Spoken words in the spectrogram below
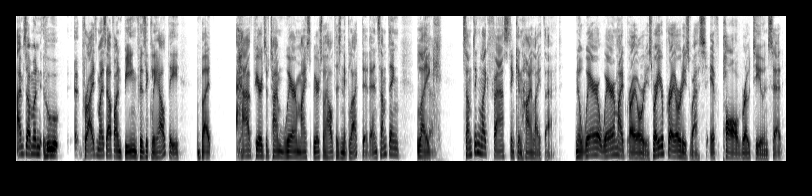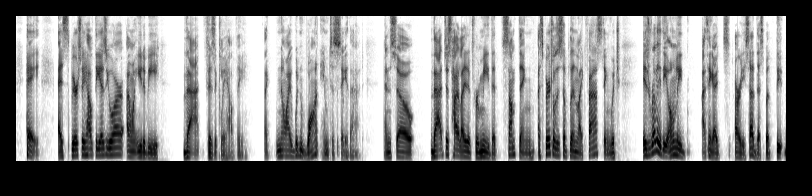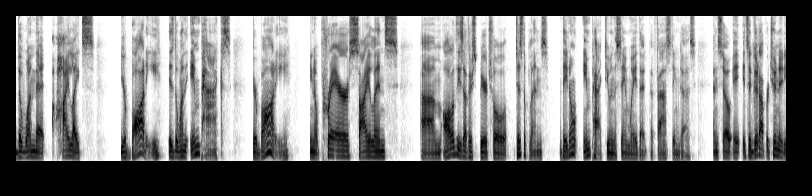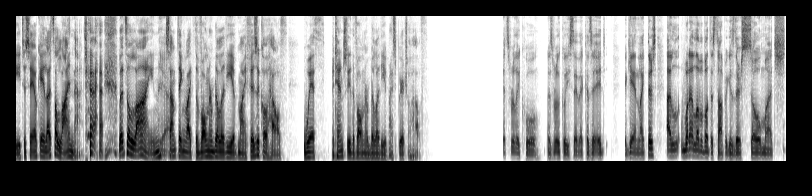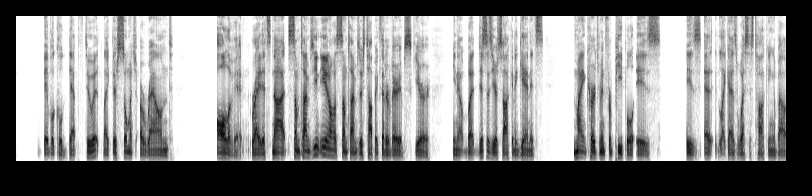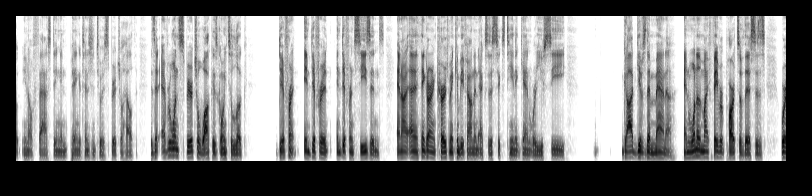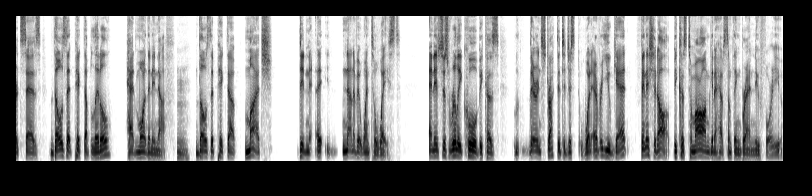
I'm someone who uh, prides myself on being physically healthy, but have periods of time where my spiritual health is neglected. And something like something like fasting can highlight that. You know, where where are my priorities? Where are your priorities, Wes? If Paul wrote to you and said, Hey, as spiritually healthy as you are, I want you to be that physically healthy. Like, no, I wouldn't want him to say that. And so that just highlighted for me that something, a spiritual discipline like fasting, which is really the only I think I already said this, but the the one that highlights your body is the one that impacts your body. You know, prayer, silence, um, all of these other spiritual disciplines, they don't impact you in the same way that, that fasting does. And so it, it's a good opportunity to say, okay, let's align that. let's align Yeah. something like the vulnerability of my physical health with potentially the vulnerability of my spiritual health. it's really cool. It's really cool you say that because it, it again, like there's I what I love about this topic is there's so much biblical depth to it. Like there's so much around all of it, right? It's not sometimes you you know sometimes there's topics that are very obscure, you know. But just as you're talking again, it's my encouragement for people is is uh, like as Wes is talking about, you know, fasting and paying attention to his spiritual health, is that everyone's spiritual walk is going to look different in different in different seasons. And I, and I think our encouragement can be found in Exodus 16 again, where you see God gives them manna. And one of my favorite parts of this is where it says, "Those that picked up little had more than enough. Mm. Those that picked up much didn't. uh, None of it went to waste." And it's just really cool because they're instructed to just whatever you get, finish it all because tomorrow I'm going to have something brand new for you.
